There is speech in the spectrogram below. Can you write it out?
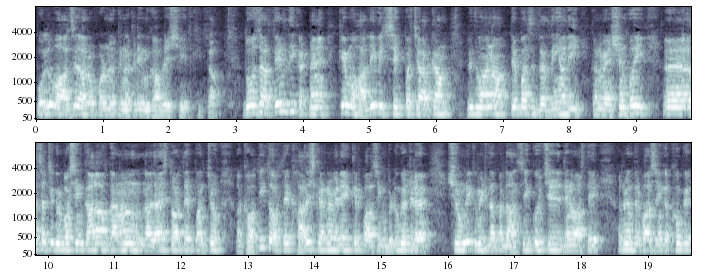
ਭੁੱਲਵਾਲ ਜ਼ਿਲ੍ਹਾ ਰੋਪੜ ਨੂੰ ਇੱਕ ਨਕਲੀ ਮੁਕਾਬਲੇ ਸ਼ਹੀਦ ਕੀਤਾ। 2003 ਦੀ ਘਟਨਾ ਹੈ ਕਿ ਮੋਹਾਲੀ ਵਿੱਚ ਸਿੱਖ ਪ੍ਰਚਾਰਕਾਂ ਵਿਦਵਾਨਾਂ ਤੇ ਪਥਦਰਦੀਆਂ ਦੀ ਕਨਵੈਨਸ਼ਨ ਹੋਈ। ਸੱਚ ਅਸਲ ਗੁਰਬਖਸ਼ ਸਿੰਘ ਕਾਲਾ ਅਫਗਾਨਾਂ ਨੂੰ ਨਾਜਾਇਜ਼ ਤੌਰ ਤੇ ਪੰਚੋ ਅਖੌਤੀ ਤੌਰ ਤੇ ਖਾਰਿਜ ਕਰਨ ਵੇਲੇ ਕਿਰਪਾਲ ਸਿੰਘ ਬਡੂੰਗਰ ਜਿਹੜਾ ਸ਼੍ਰੋਮਣੀ ਕਮੇਟੀ ਦਾ ਪ੍ਰਧਾਨ ਸੀ ਕੁਝ ਦਿਨ ਵਾਸਤੇ ਅਲਵਿੰਦਰਪਾਲ ਸਿੰਘ ਅੱਖੋ ਕੇ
